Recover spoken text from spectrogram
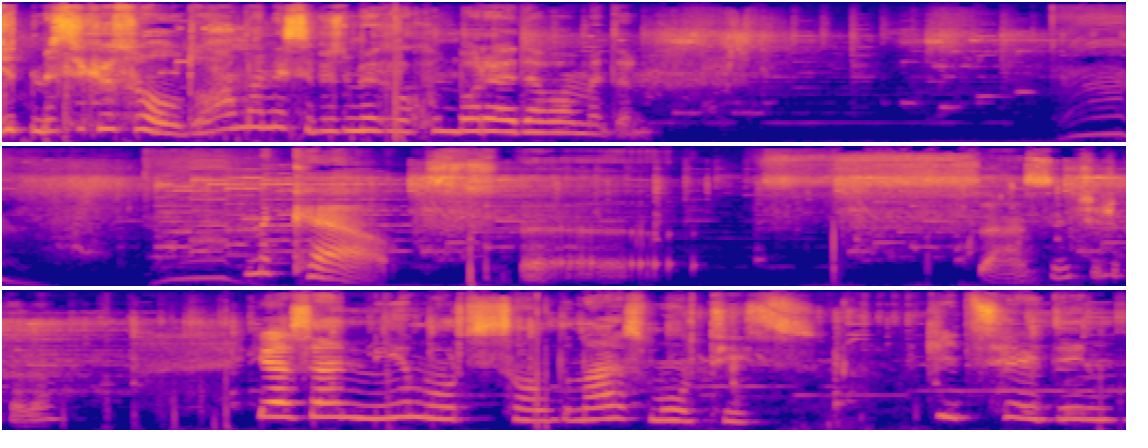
gitmesi kötü oldu ama neyse biz Mega Kumbara'ya devam edelim. Knockout. Ee, sensin çocuk adam. Ya sen niye Mortis aldın Ars Mortis? Gitseydin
